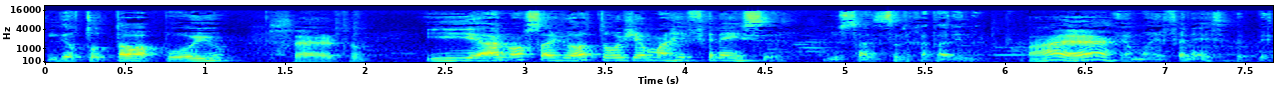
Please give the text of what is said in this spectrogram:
ele deu total apoio. Certo. E a nossa J hoje é uma referência no estado de Santa Catarina. Ah, é? É uma referência, Pepe.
